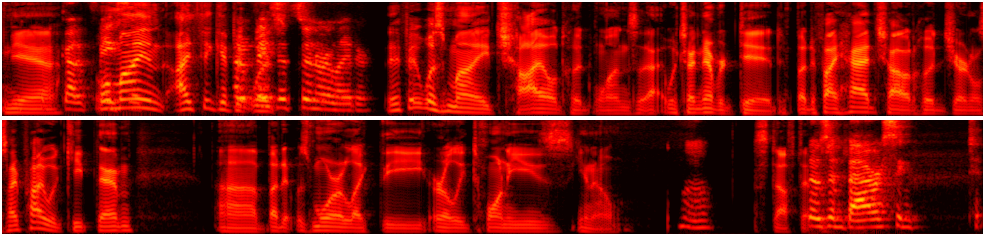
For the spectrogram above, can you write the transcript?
yeah, well, mine. It. I think if it was it sooner or later, if it was my childhood ones, uh, which I never did, but if I had childhood journals, I probably would keep them. Uh, but it was more like the early twenties, you know, mm-hmm. stuff that those was, embarrassing t-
